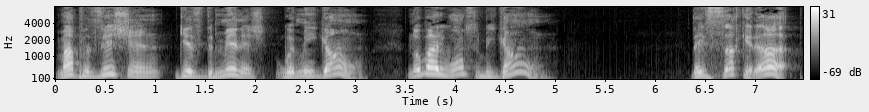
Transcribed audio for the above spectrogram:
my position gets diminished with me gone. Nobody wants to be gone. They suck it up.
